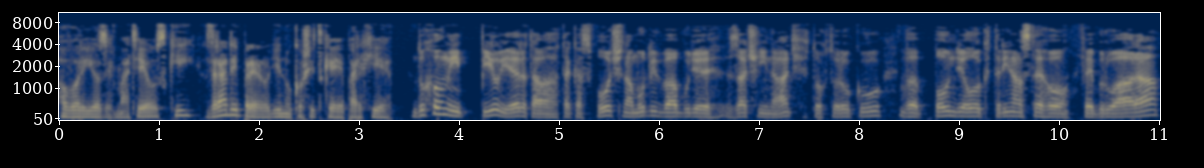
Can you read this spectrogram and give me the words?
hovorí Jozef Matejovský z Rady pre rodinu Košickej eparchie. Duchovný pilier, tá taká spoločná modlitba bude začínať tohto roku v pondelok 13. februára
